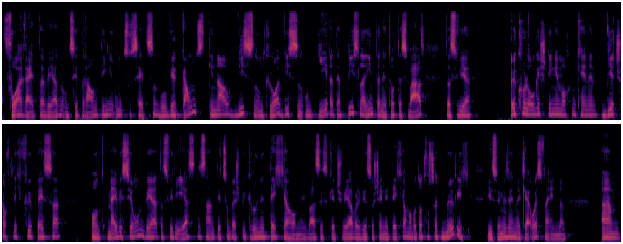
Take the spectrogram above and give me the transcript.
Vorreiter werden und sie trauen, Dinge umzusetzen, wo wir ganz genau wissen und klar wissen und jeder, der ein bisschen Internet hat, das weiß, dass wir ökologisch Dinge machen können, wirtschaftlich viel besser. Und meine Vision wäre, dass wir die Ersten sind, die zum Beispiel grüne Dächer haben. Ich weiß, es geht schwer, weil wir so schöne Dächer haben, aber dort, wo es halt möglich ist, wir müssen ja nicht gleich alles verändern. Ähm,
